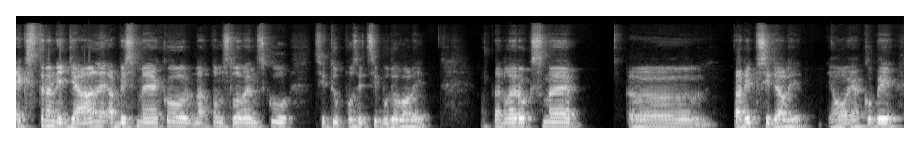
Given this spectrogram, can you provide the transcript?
extra nedělali, aby jsme jako na tom Slovensku si tu pozici budovali. A tenhle rok jsme uh, tady přidali, jo, jakoby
